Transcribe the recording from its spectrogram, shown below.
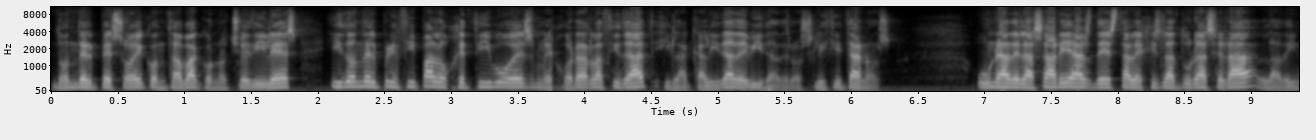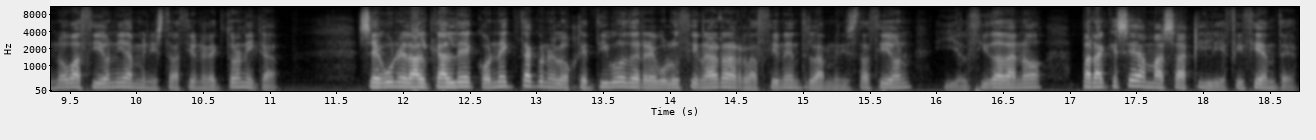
donde el PSOE contaba con ocho ediles y donde el principal objetivo es mejorar la ciudad y la calidad de vida de los licitanos. Una de las áreas de esta legislatura será la de innovación y administración electrónica. Según el alcalde, conecta con el objetivo de revolucionar la relación entre la Administración y el ciudadano para que sea más ágil y eficiente.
